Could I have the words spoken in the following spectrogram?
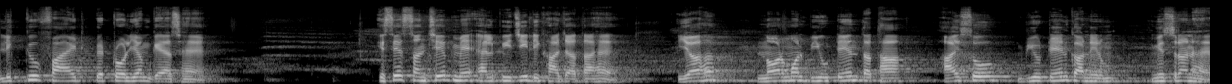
लिक्विफाइड पेट्रोलियम गैस है। इसे संक्षेप में एलपीजी लिखा जाता है। यह नॉर्मल ब्यूटेन तथा आइसो ब्यूटेन का मिश्रण है।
